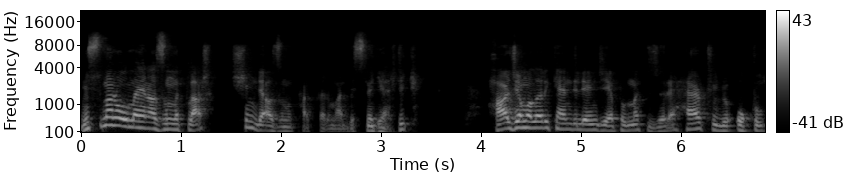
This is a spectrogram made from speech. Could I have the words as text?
Müslüman olmayan azınlıklar, şimdi azınlık hakları maddesine geldik. Harcamaları kendilerince yapılmak üzere her türlü okul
